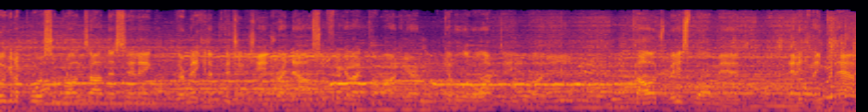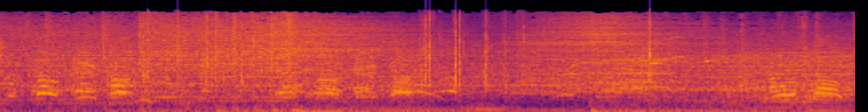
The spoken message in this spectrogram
looking to pour some runs on this inning. They're making a pitching change right now, so figured I'd come on here and give a little update. But college baseball, man, anything can happen. Oh, that's about.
